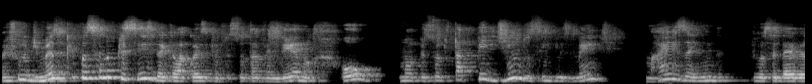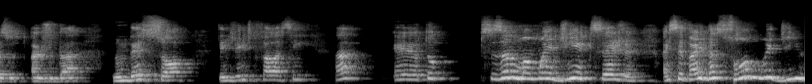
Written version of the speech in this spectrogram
Ajude, mesmo que você não precise daquela coisa que a pessoa está vendendo, ou uma pessoa que está pedindo simplesmente, mais ainda que você deve ajudar. Não dê só. Tem gente que fala assim: ah, é, eu estou precisando uma moedinha que seja. Aí você vai dar só uma moedinha.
